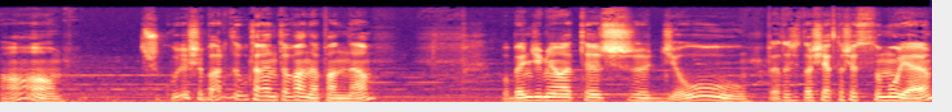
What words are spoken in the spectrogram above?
O, szykuje się bardzo utalentowana panna. Bo będzie miała też e, dziół. To się, to się, jak to się sumuje?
